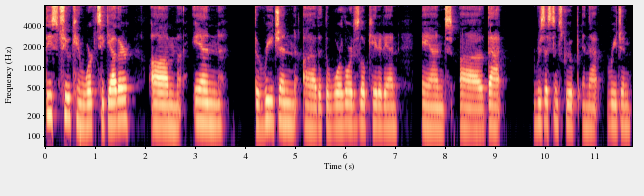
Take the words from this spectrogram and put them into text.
these two can work together um, in the region uh, that the warlord is located in, and uh, that resistance group in that region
